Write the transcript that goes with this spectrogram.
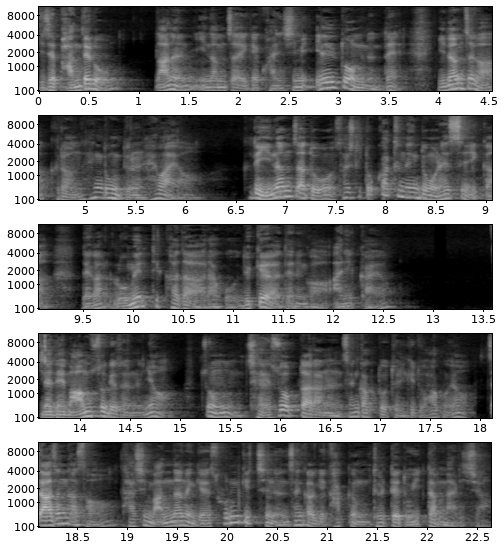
이제 반대로 나는 이 남자에게 관심이 1도 없는데 이 남자가 그런 행동들을 해와요 근데 이 남자도 사실 똑같은 행동을 했으니까 내가 로맨틱하다라고 느껴야 되는 거 아닐까요? 네, 내 마음속에서는요 좀 재수없다라는 생각도 들기도 하고요. 짜증나서 다시 만나는 게 소름 끼치는 생각이 가끔 들 때도 있단 말이죠.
